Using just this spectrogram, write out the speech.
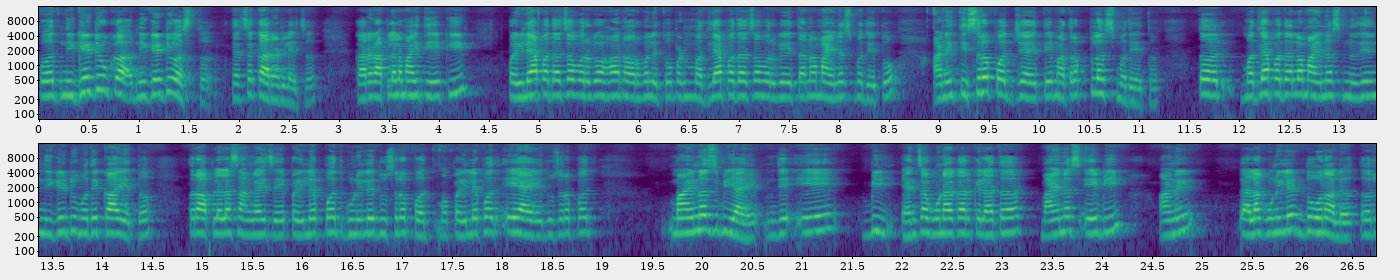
पद निगेटिव्ह का निगेटिव्ह असतं त्याचं कारण लिहायचं. कारण आपल्याला माहिती आहे की पहिल्या पदाचा वर्ग हा नॉर्मल येतो पण मधल्या पदाचा वर्ग येताना मायनसमध्ये येतो आणि तिसरं पद जे आहे ते मात्र प्लसमध्ये येतं. तर मधल्या पदाला मायनस म्हणजे निगेटिव्हमध्ये काय येतं? तर आपल्याला सांगायचं आहे पहिलं पद गुणिले दुसरं पद मग पहिले पद ए आहे दुसरं पद मायनस बी आहे. म्हणजे ए बी यांचा गुणाकार केला तर मायनस ए बी आणि त्याला गुणिले दोन आलं तर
